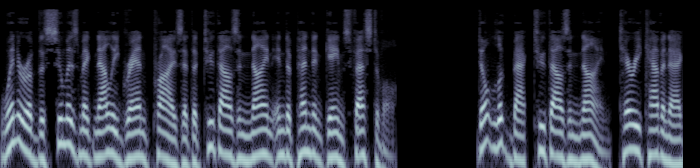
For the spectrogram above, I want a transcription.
Winner of the Seumas McNally Grand Prize at the 2009 Independent Games Festival. Don't Look Back 2009, Terry Cavanagh,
